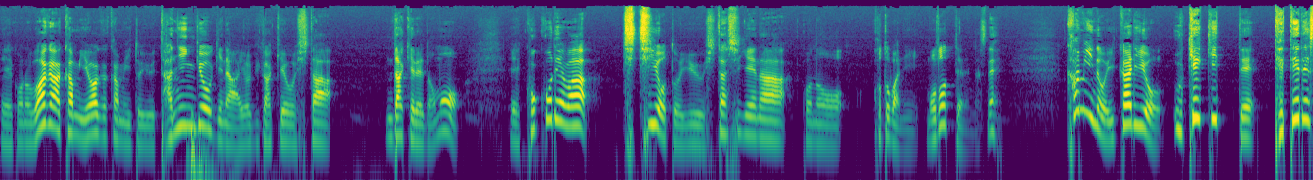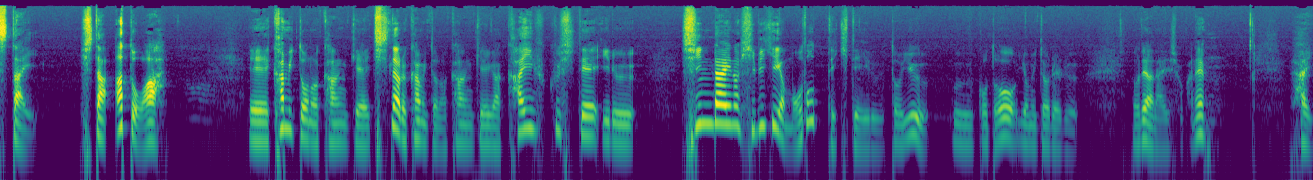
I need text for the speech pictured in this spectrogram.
えこの我が神我が神という他人行儀な呼びかけをしたんだけれども、えここでは父よという親しげなこの言葉に戻ってるんですね。神の怒りを受け切ってテテレスタイした後は、え神との関係父なる神との関係が回復している信頼の響きが戻ってきているということを読み取れるのではないでしょうかね。はい。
